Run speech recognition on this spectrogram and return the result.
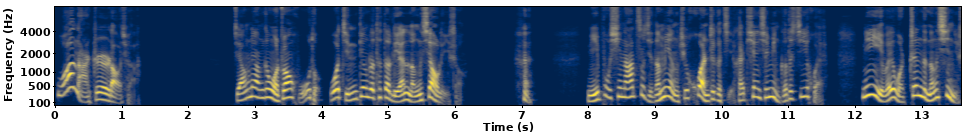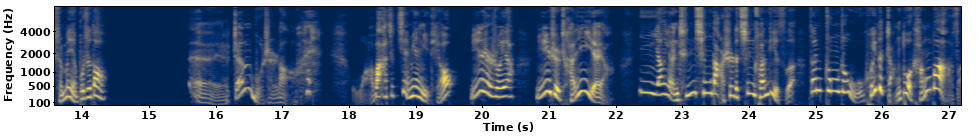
我哪知道去？蒋亮跟我装糊涂，我紧盯着他的脸，冷笑了一声：“哼。”你不惜拿自己的命去换这个解开天邪命格的机会，你以为我真的能信你什么也不知道？呃，真不知道。嘿，我吧就见命一条。您是谁呀？您是陈爷呀，阴阳眼陈清大师的亲传弟子，咱中州五魁的掌舵扛把子。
